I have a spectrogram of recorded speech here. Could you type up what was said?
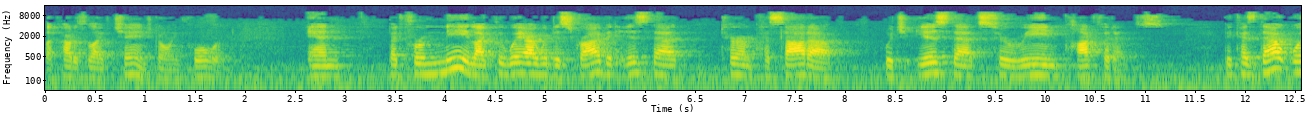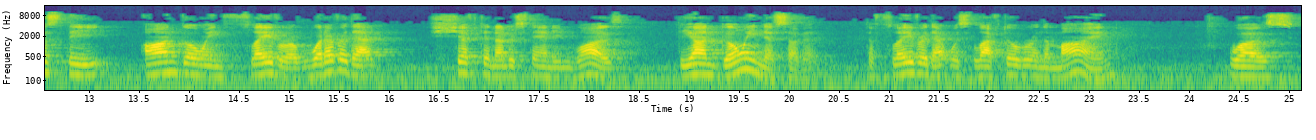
Like, how does life change going forward? And, but for me, like, the way I would describe it is that term pasada, which is that serene confidence. Because that was the ongoing flavor of whatever that shift in understanding was, the ongoingness of it, the flavor that was left over in the mind was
